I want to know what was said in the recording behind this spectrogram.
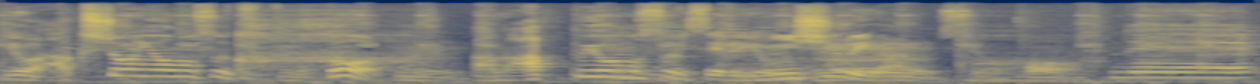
要はアクション用のスーツっていうのとーうん。あのアップ用のスーツっていう2種類があるんですよ、ほで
